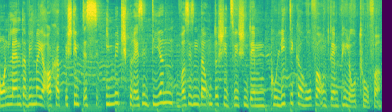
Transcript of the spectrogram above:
Online, da will man ja auch ein bestimmtes Image präsentieren. Was ist denn der Unterschied zwischen dem Politikerhofer und dem Pilothofer?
